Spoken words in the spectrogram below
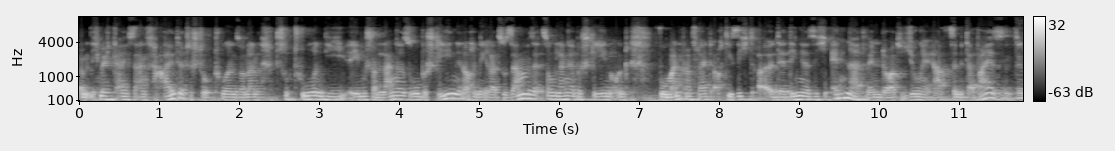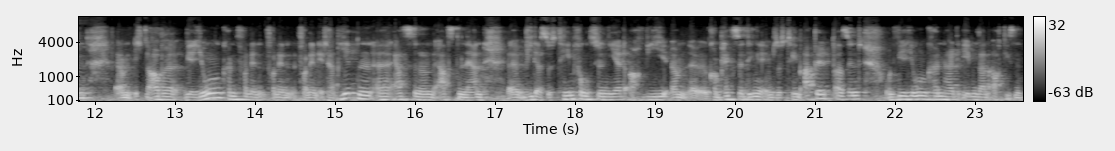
ähm, ich möchte gar nicht sagen veraltete Strukturen, sondern Strukturen, die eben schon lange so bestehen, auch in ihrer Zusammensetzung lange bestehen und wo manchmal vielleicht auch die Sicht äh, der Dinge sich ändert, wenn dort junge Ärzte mit dabei sind. Denn mhm. ähm, ich glaube, wir Jungen können von den, von den, von den etablierten äh, Ärztinnen und Ärzten lernen, äh, wie das System funktioniert, auch wie ähm, äh, komplexe Dinge im System abbildbar sind. Und wir Jungen können halt eben dann auch diesen,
